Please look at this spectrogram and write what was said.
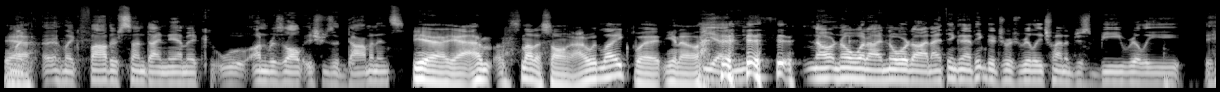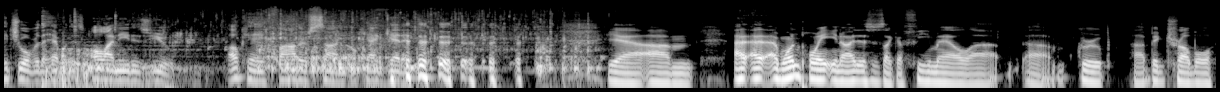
Yeah. Like uh, like father son dynamic, unresolved issues of dominance. yeah. Yeah. I'm, it's not a song I would like, but, you know. Yeah, No, no, what I know what I. And I think I think they're just really trying to just be really hit you over the head with this. All I need is you. Okay, father son. Okay, I get it. yeah. Um, at one point, you know, this is like a female uh, um, group, uh, Big Trouble.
